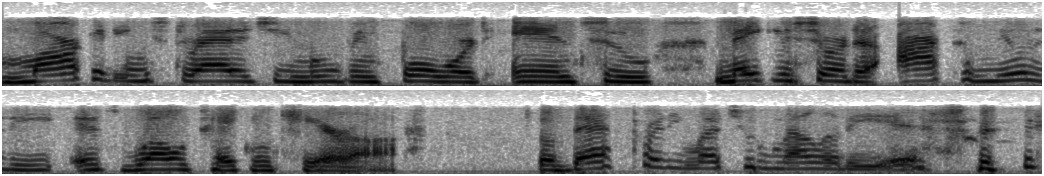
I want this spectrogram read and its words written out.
marketing strategy moving forward into making sure that our community is well taken care of. So that's pretty much who Melody is.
